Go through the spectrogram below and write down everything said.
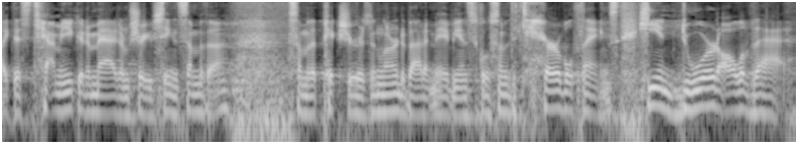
like this, t- I mean, you can imagine. I'm sure you've seen some of the some of the pictures and learned about it maybe in school. Some of the terrible things he endured. All of that.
